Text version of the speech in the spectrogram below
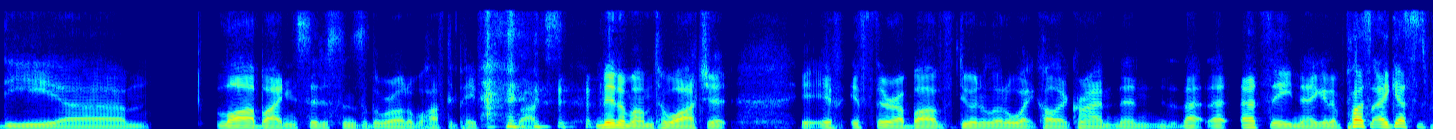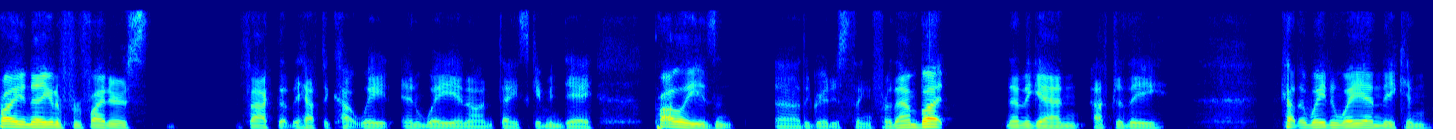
the um, law-abiding citizens of the world will have to pay 50 bucks minimum to watch it. If if they're above doing a little white collar crime, then that, that that's a negative. Plus, I guess it's probably a negative for fighters. The fact that they have to cut weight and weigh in on Thanksgiving Day probably isn't uh, the greatest thing for them. But then again, after they cut the weight and weigh in, they can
